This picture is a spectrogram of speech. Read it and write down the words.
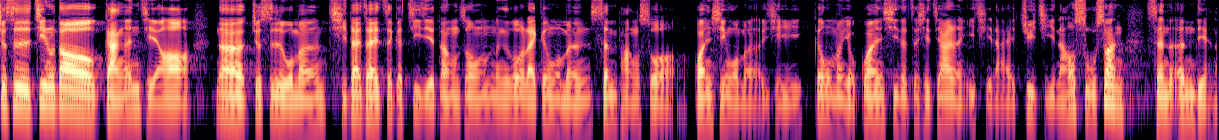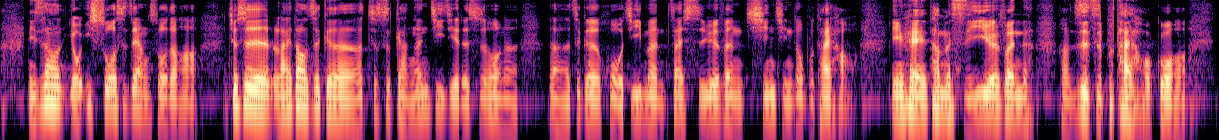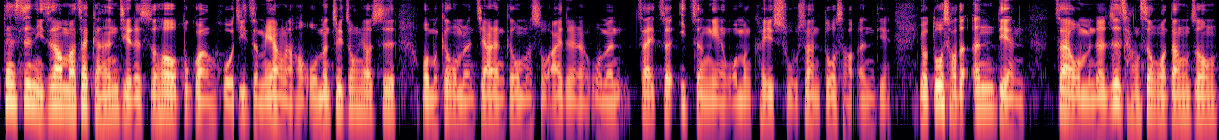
就是进入到感恩节哈，那就是我们期待在这个季节当中，能够来跟我们身旁所关心我们以及跟我们有关系的这些家人一起来聚集，然后数算神的恩典。你知道有一说是这样说的哈，就是来到这个就是感恩季节的时候呢，呃，这个伙计们在十月份心情都不太好，因为他们十一月份的啊日子不太好过哈。但是你知道吗？在感恩节的时候，不管伙计怎么样了哈，我们最重要是我们跟我们的家人跟我们所爱的人，我们在这一整年，我们可以数算多少恩典，有多少的恩典在我们的日常生活当中，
